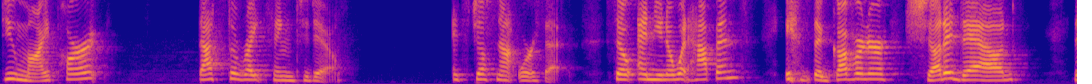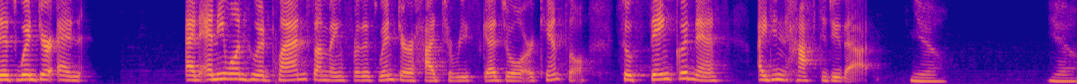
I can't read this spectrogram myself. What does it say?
do my part that's the right thing to do. It's just not worth it. So and you know what happened? Is the governor shut it down this winter and and anyone who had planned something for this winter had to reschedule or cancel. So thank goodness I didn't have to do that. Yeah. Yeah.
